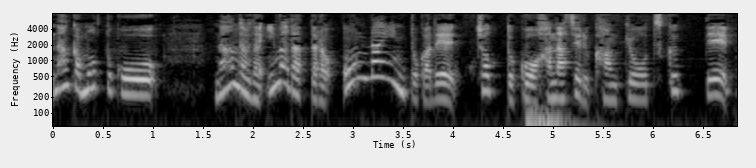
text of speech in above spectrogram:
なんかもっとこう、なんだろうな、今だったらオンラインとかでちょっとこう話せる環境を作って、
